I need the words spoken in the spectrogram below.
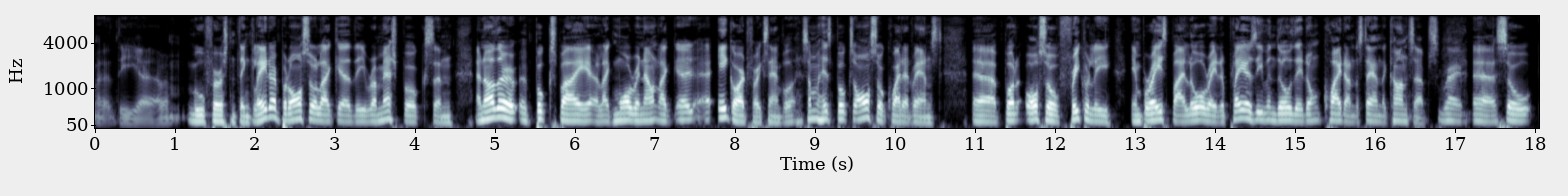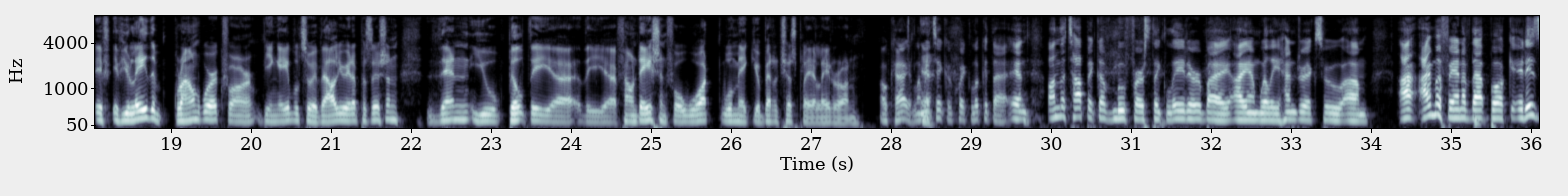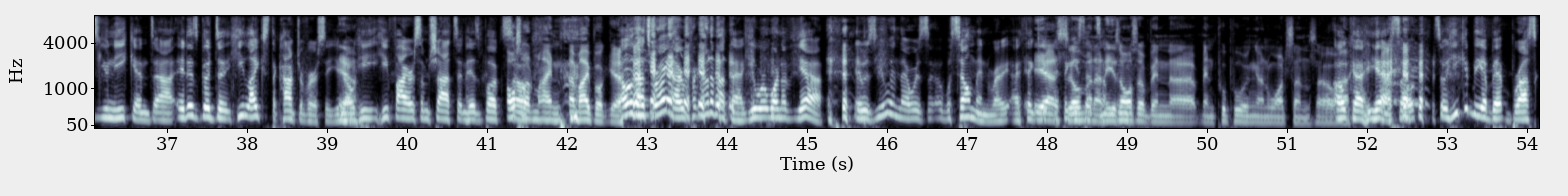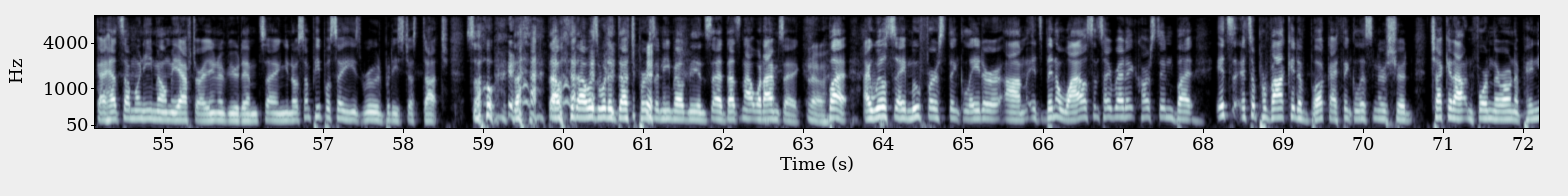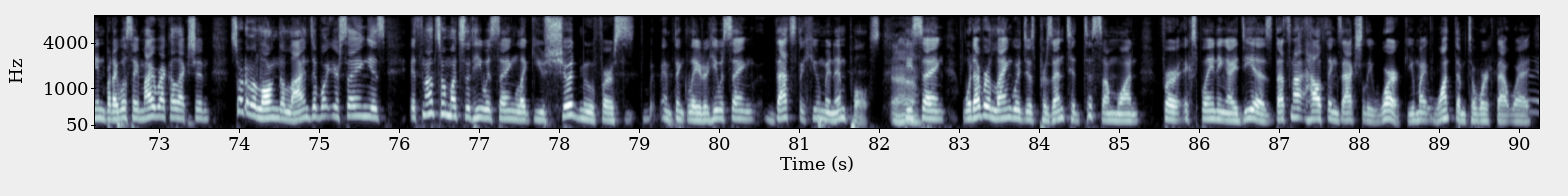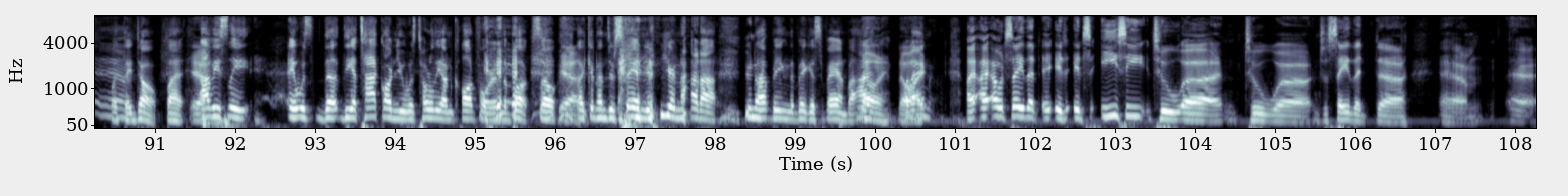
uh, the uh, move first and think later, but also like uh, the Ramesh books and and other uh, books by uh, like more renowned, like uh, Aagaard, for example. Some of his books are also quite advanced, uh, but also frequently embraced by lower rated players, even though they don't quite understand the concepts. Right. Uh, so if, if you lay the groundwork for being able to evaluate a position, then you build the uh, the uh, foundation for what will make you a better chess player later on. Okay, let me take a quick look at that. And on the topic of Move First, Think Later by I Am Willy Hendriks, who um, I, I'm a fan of that book. It is unique and uh, it is good to. He likes the controversy. You know, he he fires some shots in his books. so- Also, on mine, uh, my book, yeah. Oh, that's right. I forgot about that. You were one of yeah. It was you, and there was uh, was Silman, right? I think. yeah, I think he said and he's also been uh, been poo pooing on Watson. So uh, Okay, yeah. So so he could be a bit brusque. I had someone email me after I interviewed him saying, you know, some people say he's rude, but he's just Dutch. So that, that, that was what a Dutch person emailed me and said. That's not what I'm saying. No. But I will say, move first, think later. Um, it's been a while since I read it, Carsten, but it's it's a provocative book. I think listeners should check it out and form their own opinion. But I will say, my recollection, sort of along the lines of what you're saying, is it's not so much that he was saying like you should move first and think later. He was saying that's the human impulse. He's saying whatever language is presented to someone for explaining ideas, that's not how things actually work. You might want them to work that way, but they don't. But Yeah. obviously it was the the attack on you was totally uncalled for in the book. So Yeah. I can understand you're, you're not uh you're not being the biggest fan, but no, I, no, but I, I'm- I, I would say that it, it's easy to uh, to uh, to say that uh, um, uh,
